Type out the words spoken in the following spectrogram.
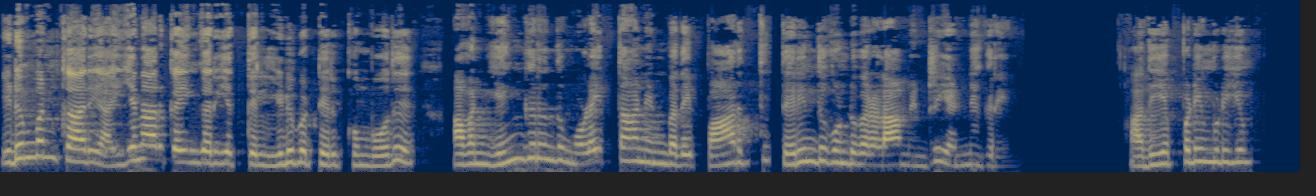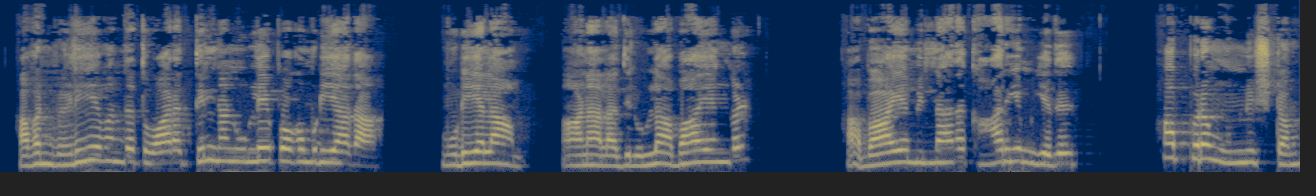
இடும்பன்காரி ஐயனார் கைங்கரியத்தில் ஈடுபட்டிருக்கும் போது அவன் எங்கிருந்து முளைத்தான் என்பதை பார்த்து தெரிந்து கொண்டு வரலாம் என்று எண்ணுகிறேன். அது எப்படி முடியும்? அவன் வெளியே வந்த துவாரத்தில் நான் உள்ளே போக முடியாதா? முடியலாம். ஆனால் அதில் உள்ள அபாயங்கள்? அபாயம் இல்லாத காரியம் எது? அப்புறம் உன்னிஷ்டம்.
